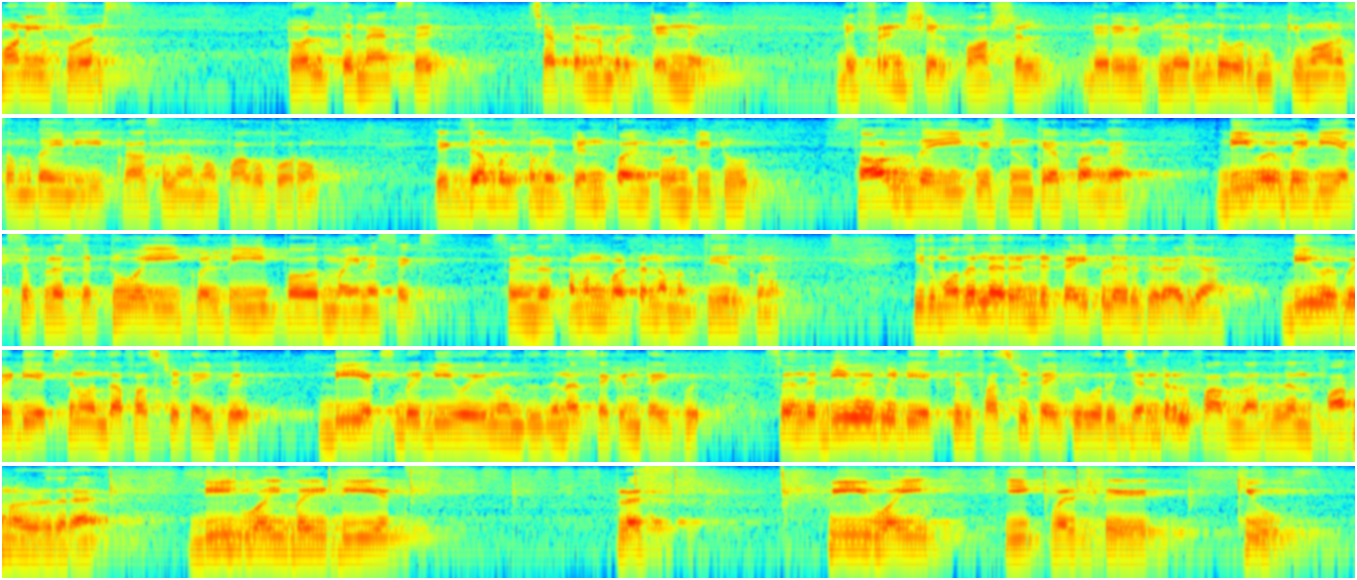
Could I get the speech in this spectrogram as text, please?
Morning students twelfth maths chapter number டென்னு differential partial டெரிவேட்டிலிருந்து ஒரு முக்கியமான சமுதாயம் இன்றைக்கி கிளாஸில் நம்ம பார்க்க போகிறோம் example summer ten point twenty two solve the equation கேட்பாங்க. D y by d x plus two I equal to e power minus x so இந்த சமன்பாட்டை நம்ம தீர்க்கணும். இது முதல்ல ரெண்டு டைப்பில் இருக்குது ராஜா. டிஒய் பை டிஎக்ஸ்னு வந்தால் first type d x by டிஒய்னு வந்ததுன்னா second type so d y by by டிஎக்ஸுக்கு ஃபஸ்ட்டு டைப்புக்கு ஒரு ஜென்ரல் ஃபார்முலா இருக்குது. அந்த ஃபார்முலா எழுதுகிறேன் d y by d x plus p y equal to q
